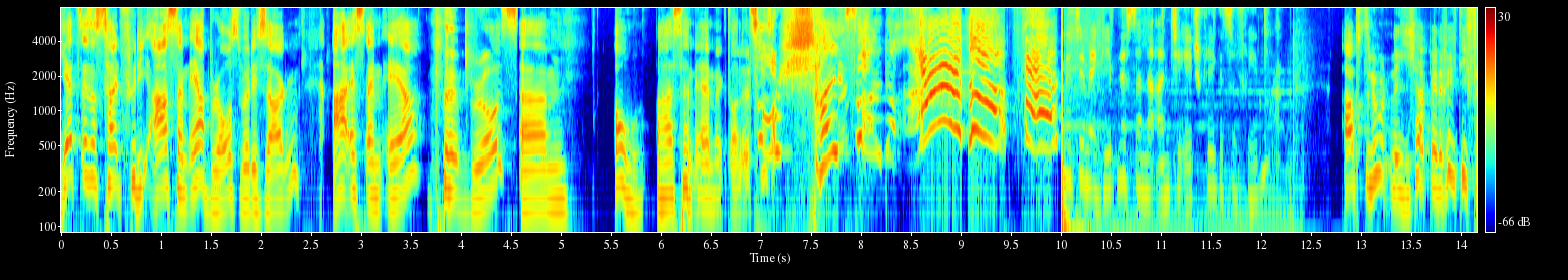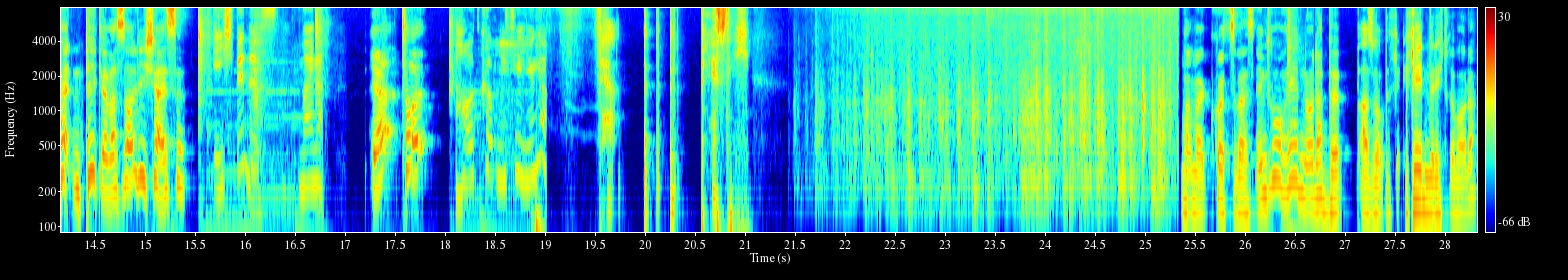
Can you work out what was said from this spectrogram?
Jetzt ist es Zeit für die ASMR Bros, würde ich sagen. ASMR Bros. Ähm, oh, ASMR McDonalds. Oh, scheiße, Alter. Ah, fuck. Mit dem Ergebnis deiner Anti-Age-Pflege zufrieden? Absolut nicht. Ich habe einen richtig fetten Pickel. Was soll die Scheiße? Ich bin es. Meine ja, toll. Haut kommt nicht viel jünger. Verpiss dich. Wollen wir kurz über das Intro reden oder? Also reden wir nicht drüber, oder?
